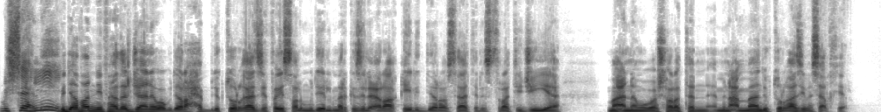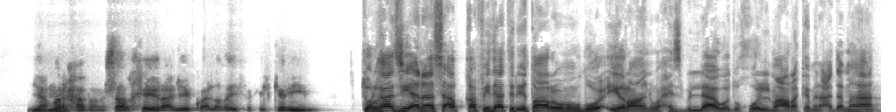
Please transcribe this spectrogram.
مش سهلين. بدي أظني في هذا الجانب وبدي أرحب بدكتور غازي فيصل مدير المركز العراقي للدراسات الاستراتيجية معنا مباشرة من عمان. دكتور غازي مساء الخير. يا مرحبا مساء الخير عليك وعلى ضيفك الكريم. دكتور غازي أنا سأبقى في ذات الإطار وموضوع إيران وحزب الله ودخول المعركة من عدمها.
